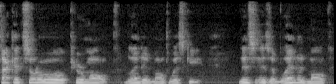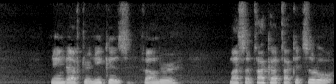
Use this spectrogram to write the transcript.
Taketsuru Pure Malt, blended malt whiskey. This is a blended malt named after Nikka's founder Masataka Taketsuru,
